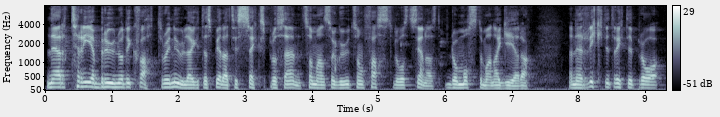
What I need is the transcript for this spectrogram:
när tre Bruno de Quattro i nuläget är spelat till 6% som han såg ut som fastlåst senast, då måste man agera. Den är riktigt, riktigt bra,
